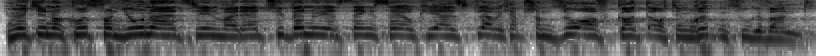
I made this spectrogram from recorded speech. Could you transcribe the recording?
Ich möchte dir noch kurz von Jona erzählen, weil der Typ, wenn du jetzt denkst, hey, okay, alles klar, ich habe schon so oft Gott auf dem Rücken zugewandt.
